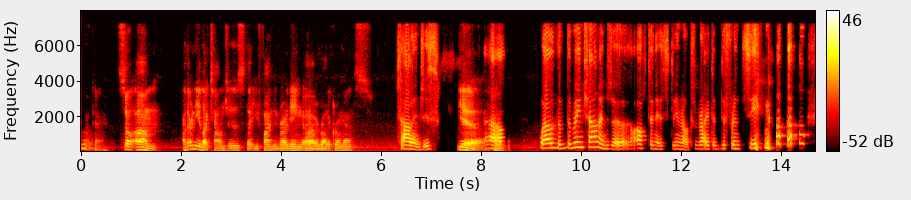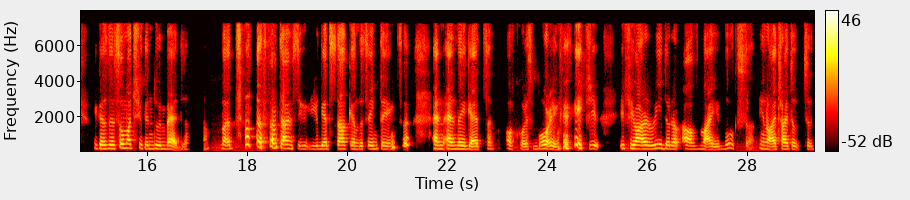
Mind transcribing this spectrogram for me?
Okay. So, um, are there any like challenges that you find in writing uh, erotic romance? Challenges. Yeah. Uh. Well, the, the main challenge uh, often is, you know, to write a different scene because there's so much you can do in bed. But sometimes you, you get stuck in the same things, and and they get, of course, boring. if you if you are a reader of my books, you know, I try to to,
